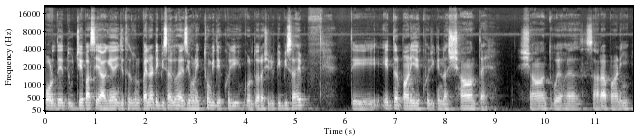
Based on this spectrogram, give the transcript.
ਪੁਲ ਦੇ ਦੂਜੇ ਪਾਸੇ ਆ ਗਏ ਆ ਜਿੱਥੇ ਤੁਹਾਨੂੰ ਪਹਿਲਾਂ ਟਿੱਬੀ ਸਾਹਿਬ ਦਿਖਾਇਆ ਸੀ, ਹੁਣ ਇੱਥੋਂ ਵੀ ਦੇਖੋ ਜੀ, ਗੁਰਦੁਆਰਾ ਸ਼੍ਰੀ ਟਿੱਬੀ ਸਾਹਿਬ। ਤੇ ਇੱਧਰ ਪਾਣੀ ਦੇਖੋ ਜੀ, ਕਿੰਨਾ ਸ਼ਾਂਤ ਹੈ। ਸ਼ਾਂਤ ਹੋਇਆ ਹੋਇਆ ਸਾਰਾ ਪਾਣੀ।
